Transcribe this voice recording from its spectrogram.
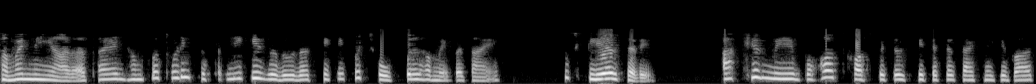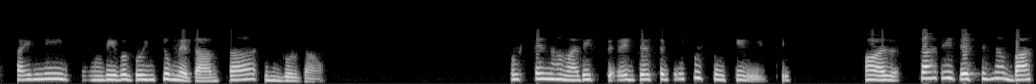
समझ नहीं आ रहा था एंड हमको थोड़ी तसली की ज़रूरत थी कि कुछ होपफुल हमें बताएँ, कुछ क्लियर करे आखिर में बहुत हॉस्पिटल के चक्कर काटने के बाद finally we were going to Medanta in Gurgaon उस दिन हमारी स्पिरिट जैसे बिल्कुल टूटी हुई थी। और सारे जैसे ना बात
